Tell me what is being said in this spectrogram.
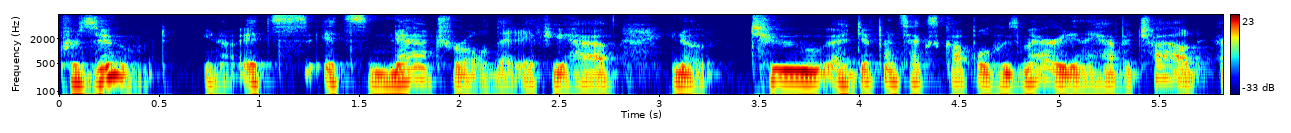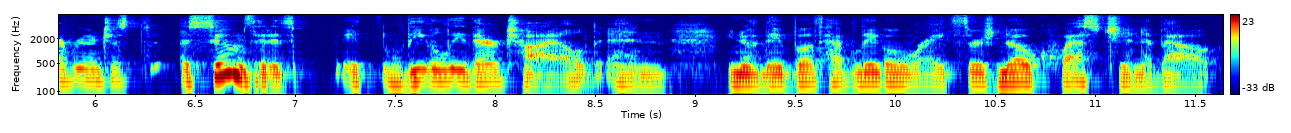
presumed. You know, it's it's natural that if you have you know two a different sex couple who's married and they have a child, everyone just assumes that it's it's legally their child, and you know they both have legal rights. There's no question about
